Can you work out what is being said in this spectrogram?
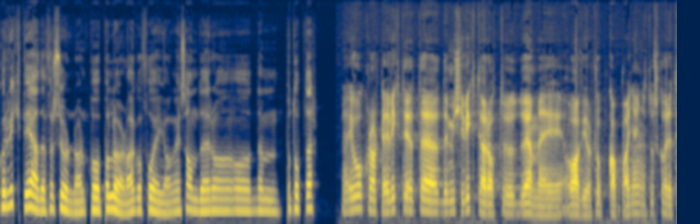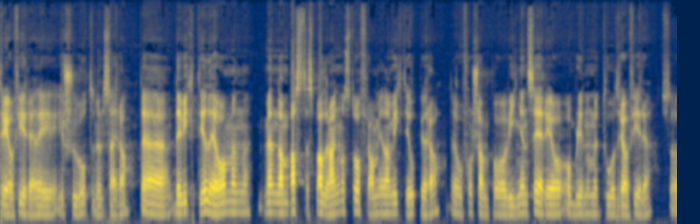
Hvor viktig er det for Surndalen på, på, lørdag å få i gang Sander og, og dem på topp der? Jo, klart det er viktig. Det, det er mye viktigere at du, du er med og avgjør toppkampene enn at du skårer tre og fire i, i 7-8-0-seire. Det, det, er viktig, det òg, men, men, de beste spillerne må stå fram i de viktige oppgjørene. Det er jo forskjellen på å vinne en serie og, og bli nummer to, tre og fire. Så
